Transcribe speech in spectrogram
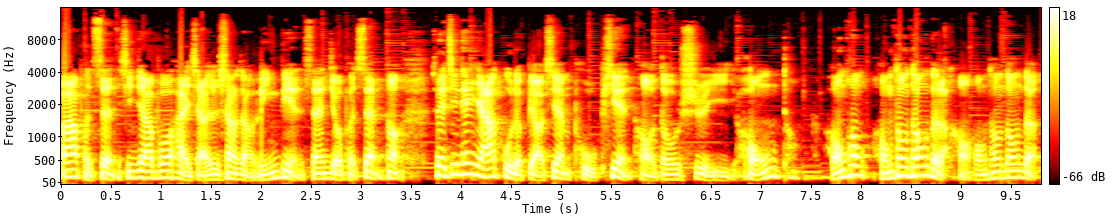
八 percent，新加坡海峡是上涨零点三九 percent 哈，所以今天雅股的表现普遍哈都是以红通红红红彤彤的了哈，红彤彤的。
